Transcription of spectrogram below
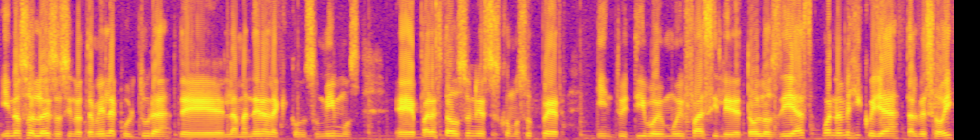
Y no solo eso, sino también la cultura de la manera en la que consumimos. Eh, para Estados Unidos es como súper intuitivo y muy fácil y de todos los días. Bueno, en México ya tal vez hoy,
